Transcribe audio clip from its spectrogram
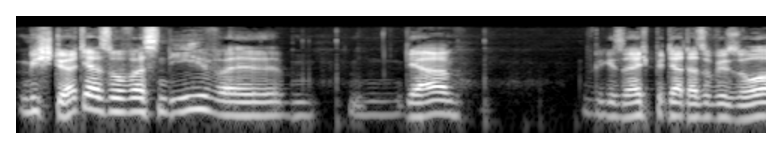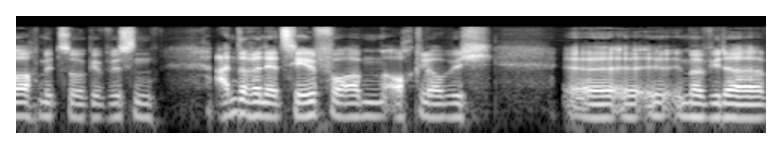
Mich stört ja sowas nie, weil ja, wie gesagt, ich bin ja da sowieso auch mit so gewissen anderen Erzählformen auch, glaube ich, äh, äh, immer wieder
